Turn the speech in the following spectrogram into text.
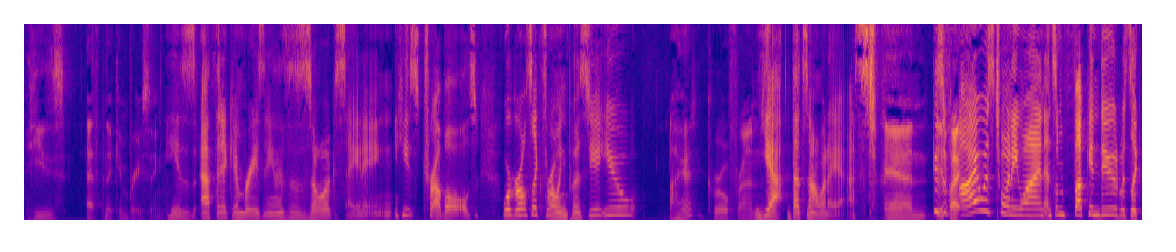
He's ethnic embracing. He's ethnic embracing. This is so exciting. He's troubled. Were girls like throwing pussy at you? I had a girlfriend. Yeah, that's not what I asked. And Because if, I, was 21 and some fucking dude was like,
